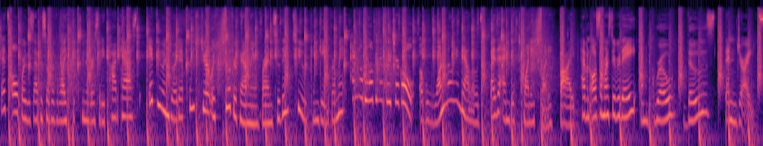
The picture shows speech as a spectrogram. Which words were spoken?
that's all for this episode of the Life Pix University podcast. If you enjoyed it, please share it with two of your family and friends so they too can gain from it, and you'll be helping us reach our goal of 1 million downloads by the end of 2025. Have an awesome rest of your day and grow those dendrites.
